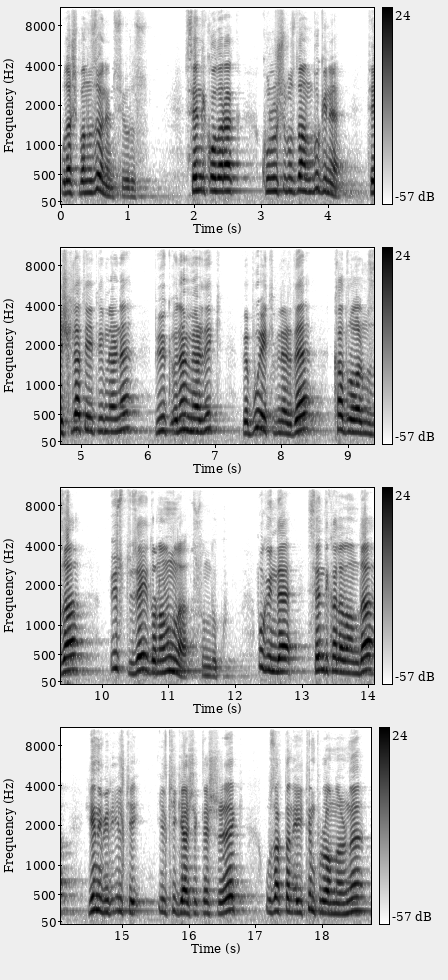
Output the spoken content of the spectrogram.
ulaşmanızı önemsiyoruz. Sendik olarak kuruluşumuzdan bugüne teşkilat eğitimlerine büyük önem verdik ve bu eğitimleri de kadrolarımıza üst düzey donanımla sunduk. Bugün de sendikal alanda yeni bir ilki, ilki gerçekleştirerek uzaktan eğitim programlarını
